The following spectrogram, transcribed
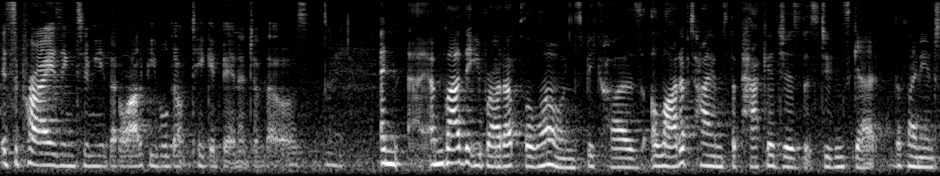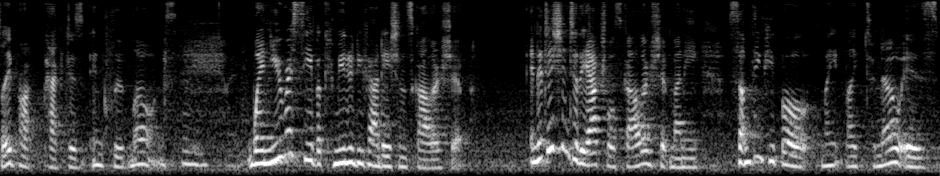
it's surprising to me that a lot of people don't take advantage of those. And I'm glad that you brought up the loans because a lot of times the packages that students get, the financial aid packages, include loans. Mm-hmm. When you receive a community foundation scholarship, in addition to the actual scholarship money, something people might like to know is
